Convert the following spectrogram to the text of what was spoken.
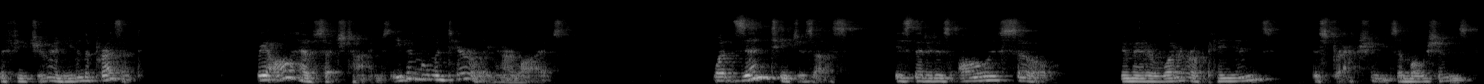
the future, and even the present. We all have such times, even momentarily in our lives. What Zen teaches us is that it is always so, no matter what our opinions, distractions, emotions,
